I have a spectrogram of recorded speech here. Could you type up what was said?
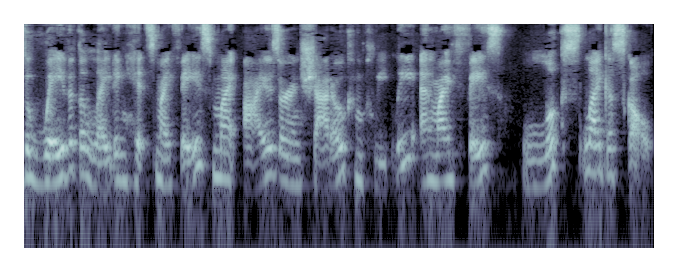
the way that the lighting hits my face, my eyes are in shadow completely, and my face looks like a skull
